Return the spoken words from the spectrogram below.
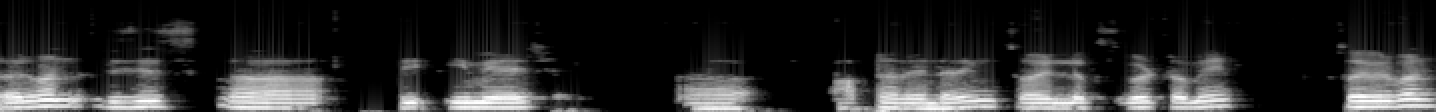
so everyone this is uh, the image uh, after rendering. So it looks good to me. So everyone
